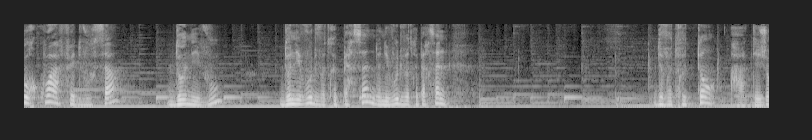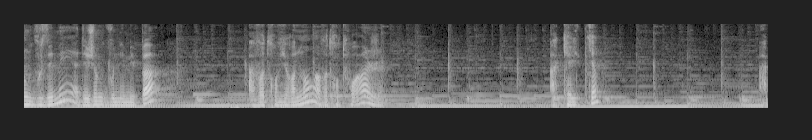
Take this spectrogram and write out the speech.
Pourquoi faites-vous ça? Donnez-vous, donnez-vous de votre personne, donnez-vous de votre personne, de votre temps à des gens que vous aimez, à des gens que vous n'aimez pas, à votre environnement, à votre entourage, à quelqu'un à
